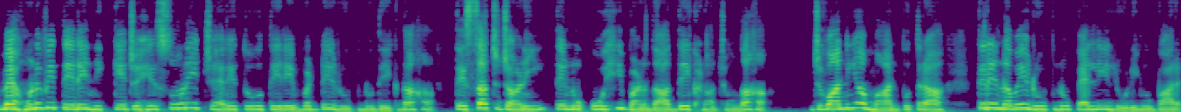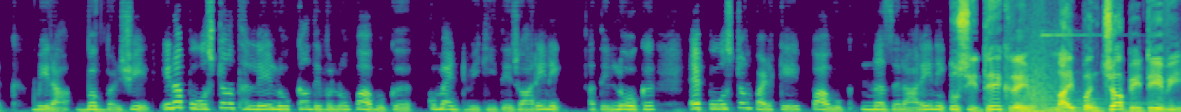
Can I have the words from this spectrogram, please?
ਮੈਂ ਹੁਣ ਵੀ ਤੇਰੇ ਨਿੱਕੇ ਜਿਹੇ ਸੋਹਣੇ ਚਿਹਰੇ ਤੋਂ ਤੇਰੇ ਵੱਡੇ ਰੂਪ ਨੂੰ ਦੇਖਦਾ ਹਾਂ ਤੇ ਸੱਚ ਜਾਣੀ ਤੈਨੂੰ ਉਹੀ ਬਣਦਾ ਦੇਖਣਾ ਚਾਹੁੰਦਾ ਹਾਂ। ਜਵਾਨੀਆਂ ਮਾਨ ਪੁੱਤਰਾ, ਤੇਰੇ ਨਵੇਂ ਰੂਪ ਨੂੰ ਪਹਿਲੀ ਲੋਹੜੀ ਮੁਬਾਰਕ, ਮੇਰਾ ਬੱਬਰ ਸ਼ੇਰ। ਇਹਨਾਂ ਪੋਸਟਾਂ ਥੱਲੇ ਲੋਕਾਂ ਦੇ ਵੱਲੋਂ ਭਾਵੁਕ ਕਮੈਂਟ ਵੀ ਕੀਤੇ ਜਾ ਰਹੇ ਨੇ ਅਤੇ ਲੋਕ ਇਹ ਪੋਸਟਾਂ ਪੜ੍ਹ ਕੇ ਭਾਵੁਕ ਨਜ਼ਰ ਆ ਰਹੇ ਨੇ। ਤੁਸੀਂ ਦੇਖ ਰਹੇ ਹੋ ਲਾਈਵ ਪੰਜਾਬੀ ਟੀਵੀ।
